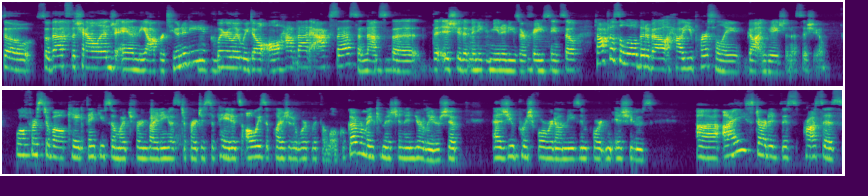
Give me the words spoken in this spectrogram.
So, so that's the challenge and the opportunity. Mm-hmm. Clearly, we don't all have that access, and that's mm-hmm. the the issue that many mm-hmm. communities are mm-hmm. facing. So, talk to us a little bit about how you personally got engaged in this issue. Well, first of all, Kate, thank you so much for inviting us to participate. It's always a pleasure to work with the local government commission and your leadership as you push forward on these important issues. Uh, I started this process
